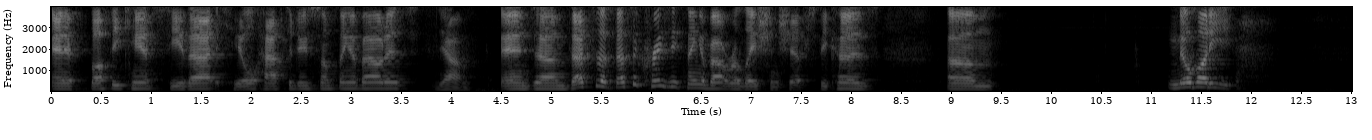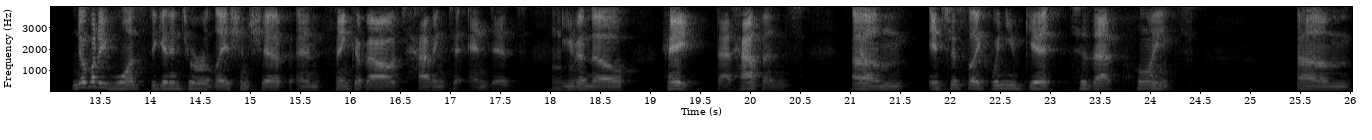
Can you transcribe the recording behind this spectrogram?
and if Buffy can't see that, he'll have to do something about it. yeah And um, that's a that's a crazy thing about relationships because um, nobody nobody wants to get into a relationship and think about having to end it, even though hey that happens. Um, it's just like when you get to that point, um,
